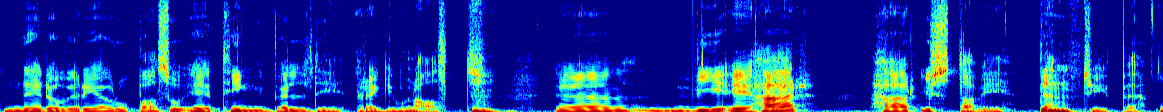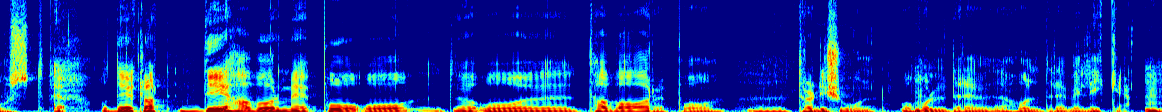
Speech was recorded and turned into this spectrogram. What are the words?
nedover i Europa så er ting veldig regionalt. Mm. Eh, vi er her. Her yster vi den type ost. Ja. Og det er klart, det har vært med på å, å ta vare på uh, tradisjonen og holde det, holde det ved like. Mm.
